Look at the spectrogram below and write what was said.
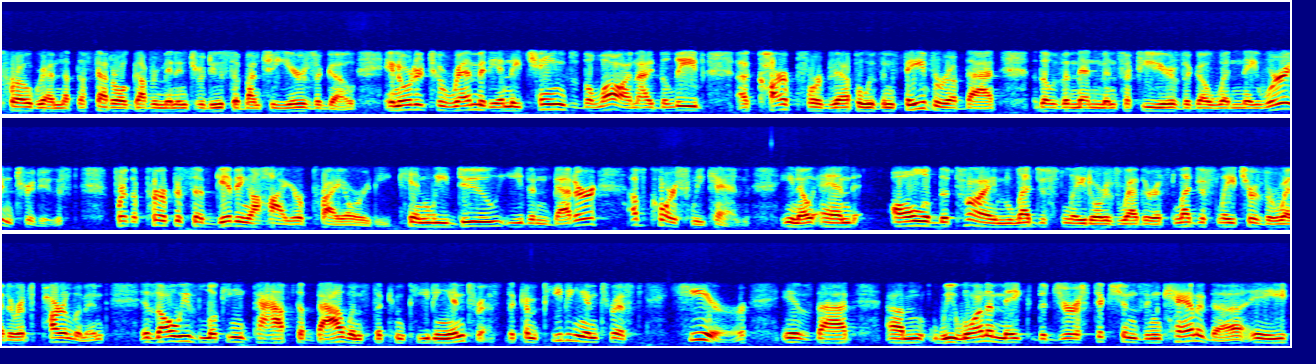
program that the federal government introduced a bunch of years ago in order to remedy. And they changed the law, and I believe uh, CARP, for example, was in favor of that those amendments a few years ago when they were introduced for the purpose of giving a higher priority. Can we do even better? Of course we can you know, and all of the time, legislators, whether it's legislatures or whether it's parliament, is always looking to have to balance the competing interests. The competing interest here is that um, we want to make the jurisdictions in Canada a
